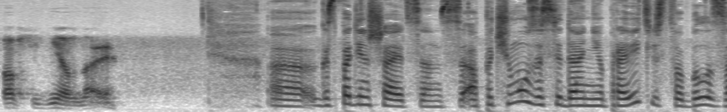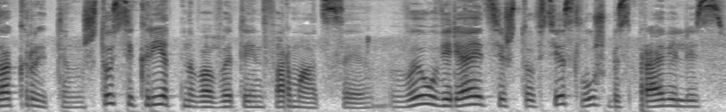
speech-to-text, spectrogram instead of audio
повседневная. Э, господин Шайценс, а почему заседание правительства было закрытым? Что секретного в этой информации? Вы уверяете, что все службы справились?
